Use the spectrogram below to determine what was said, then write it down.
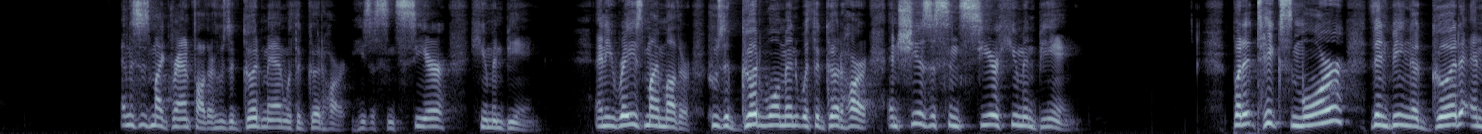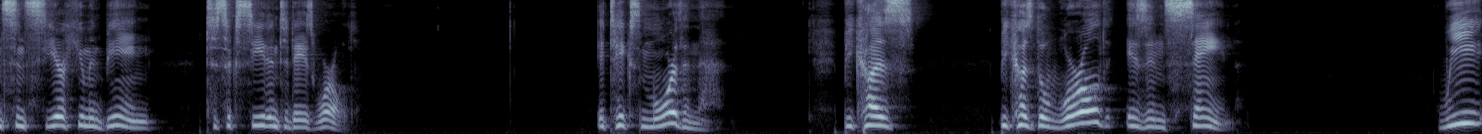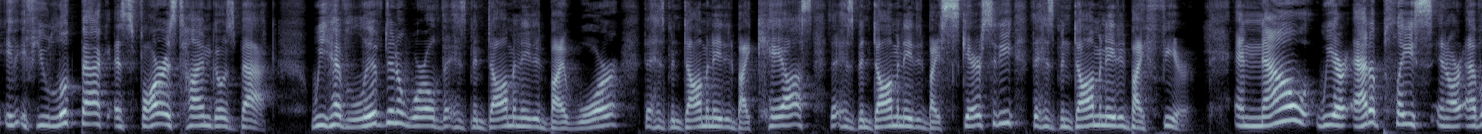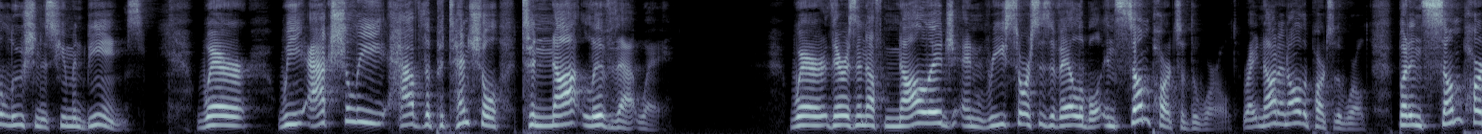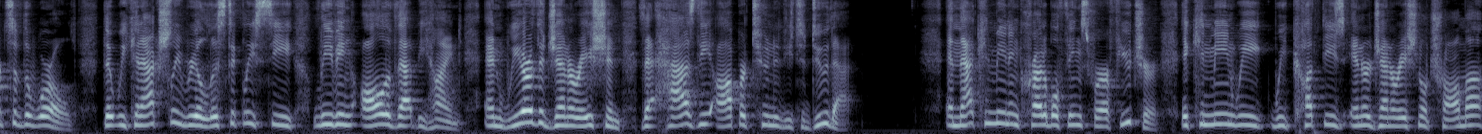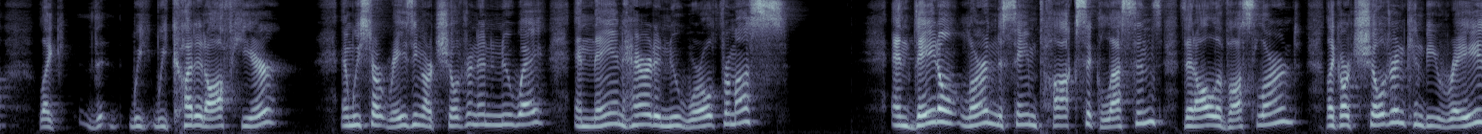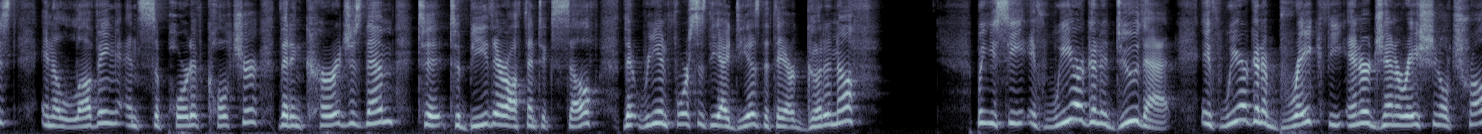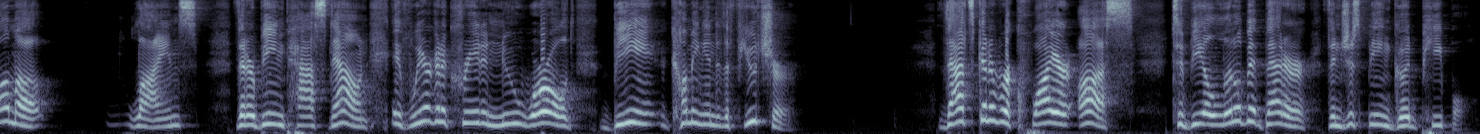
And this is my grandfather, who's a good man with a good heart. He's a sincere human being. And he raised my mother, who's a good woman with a good heart, and she is a sincere human being. But it takes more than being a good and sincere human being to succeed in today's world. It takes more than that because because the world is insane. We, if you look back as far as time goes back, we have lived in a world that has been dominated by war, that has been dominated by chaos, that has been dominated by scarcity, that has been dominated by fear. And now we are at a place in our evolution as human beings where we actually have the potential to not live that way where there is enough knowledge and resources available in some parts of the world, right? Not in all the parts of the world, but in some parts of the world that we can actually realistically see leaving all of that behind. And we are the generation that has the opportunity to do that. And that can mean incredible things for our future. It can mean we, we cut these intergenerational trauma, like we, we cut it off here and we start raising our children in a new way and they inherit a new world from us and they don't learn the same toxic lessons that all of us learned. Like our children can be raised in a loving and supportive culture that encourages them to, to be their authentic self, that reinforces the ideas that they are good enough. But you see, if we are going to do that, if we are going to break the intergenerational trauma lines, that are being passed down, if we are going to create a new world being coming into the future, that's going to require us to be a little bit better than just being good people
